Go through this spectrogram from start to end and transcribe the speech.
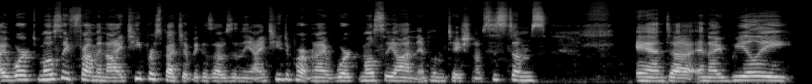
I worked mostly from an IT perspective because I was in the IT department. I worked mostly on implementation of systems, and uh, and I really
